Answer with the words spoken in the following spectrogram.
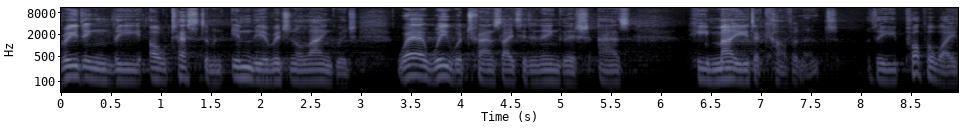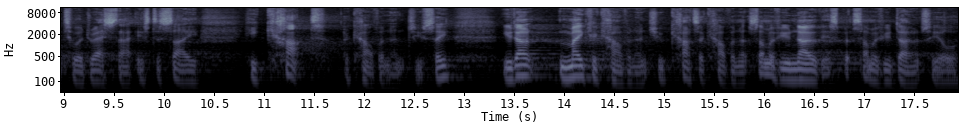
reading the Old Testament in the original language, where we would translate it in English as he made a covenant, the proper way to address that is to say he cut a covenant, you see. You don't make a covenant, you cut a covenant. Some of you know this, but some of you don't, so you'll,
